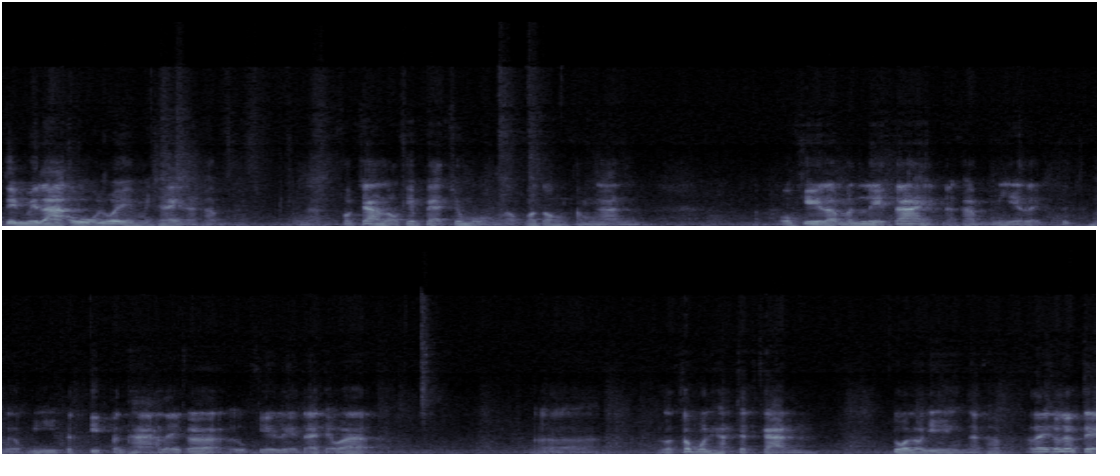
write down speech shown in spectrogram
เต็มเวลาโอด้วยไม่ใช่นะครับนะเขาจ้างเราแค่แปดชั่วโมง เราก็ต้องทำงาน โอเคแหละมันเลทได้นะครับ มีอะไรมีติดปัญหาอะไรก็โอเคเลทได้แต่ว่าเเราต้องบริหารจัดการตัวเราเองนะครับ อะไรก็แล้วแต่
